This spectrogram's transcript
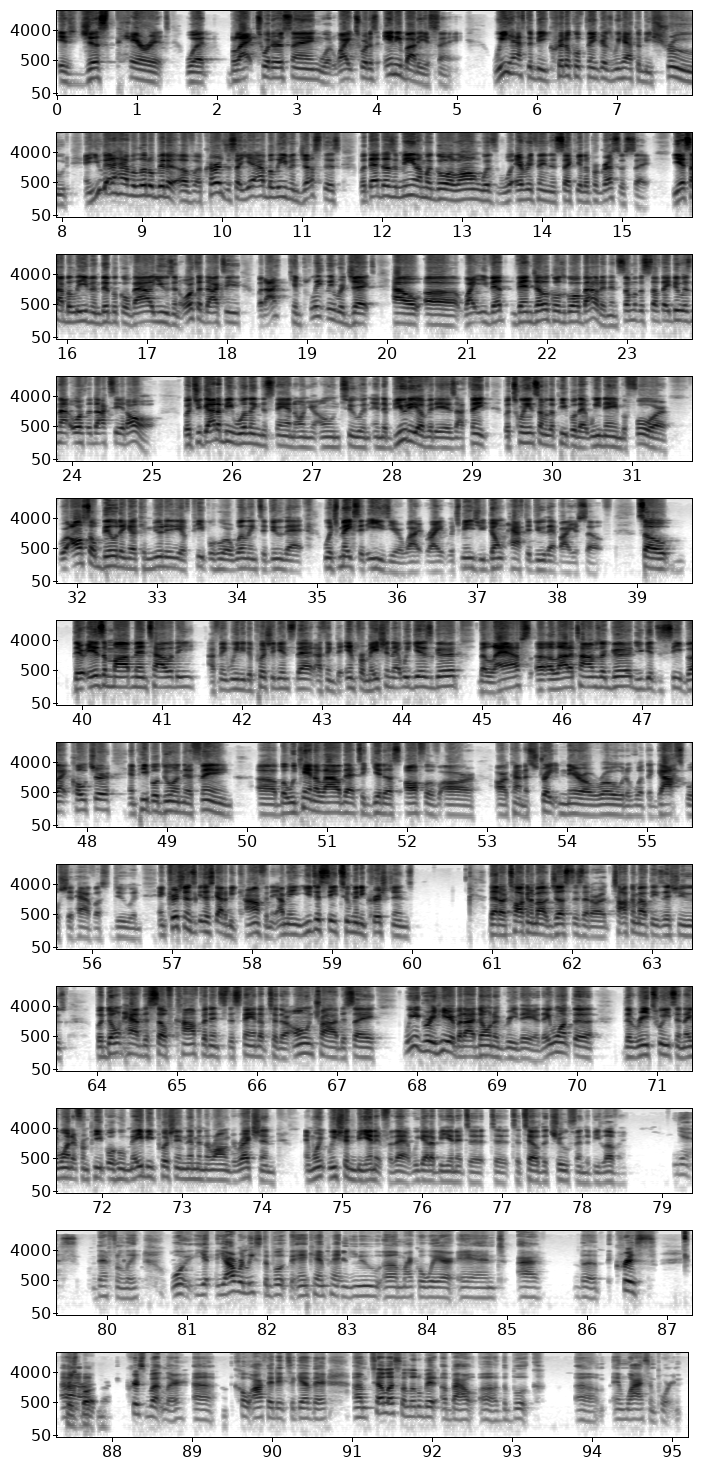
is just parrot what Black Twitter is saying, what white Twitter, anybody is saying we have to be critical thinkers. We have to be shrewd. And you got to have a little bit of, of, courage to say, yeah, I believe in justice, but that doesn't mean I'm going to go along with everything the secular progressives say. Yes, I believe in biblical values and orthodoxy, but I completely reject how uh, white evangelicals go about it. And some of the stuff they do is not orthodoxy at all. But you got to be willing to stand on your own too. And, and the beauty of it is, I think, between some of the people that we named before, we're also building a community of people who are willing to do that, which makes it easier, right? Right, which means you don't have to do that by yourself. So there is a mob mentality. I think we need to push against that. I think the information that we get is good. The laughs uh, a lot of times are good. You get to see black culture and people doing their thing, uh, but we can't allow that to get us off of our our kind of straight and narrow road of what the gospel should have us do. And and Christians just got to be confident. I mean, you just see too many Christians that are talking about justice, that are talking about these issues, but don't have the self confidence to stand up to their own tribe to say, we agree here, but I don't agree there. They want the the retweets and they want it from people who may be pushing them in the wrong direction. And we, we shouldn't be in it for that. We got to be in it to, to to tell the truth and to be loving. Yes, definitely. Well, y- y'all released the book, the AND Campaign. You, uh, Michael Wear, and I, the Chris, Chris uh, Butler. Chris Butler uh, co-authored it together. Um, tell us a little bit about uh, the book um, and why it's important.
